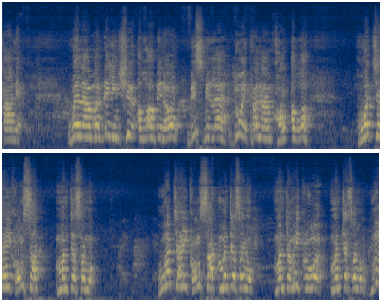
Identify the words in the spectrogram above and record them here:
ทานเนี่ยเวลามันได้ยินชื่ออัลลอฮ์พี่น้องบิสมิลลาห์ด้วยพระนามของอัลลอฮ์หัวใจของสัตว์มันจะสงบ หัวใจของสัตว์มันจะสงบ มันจะไม่กลัว มันจะสงบเมื่อ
